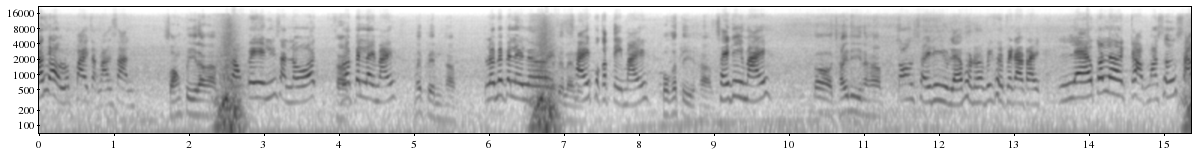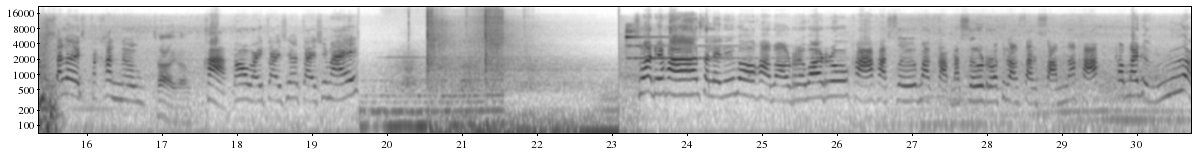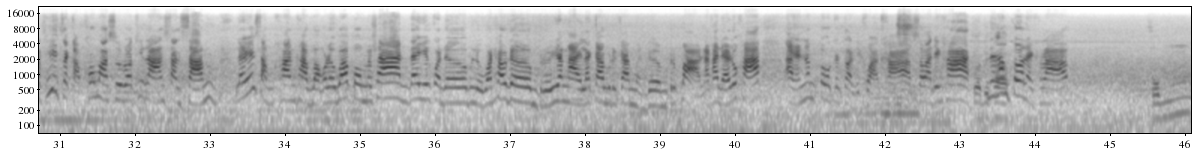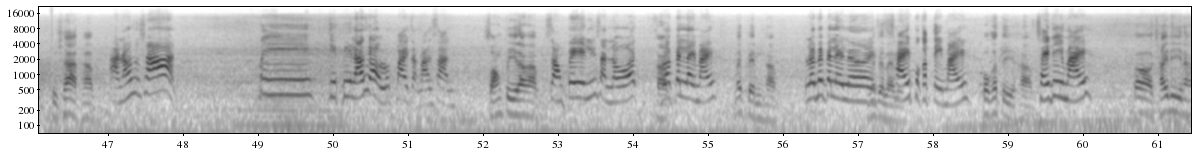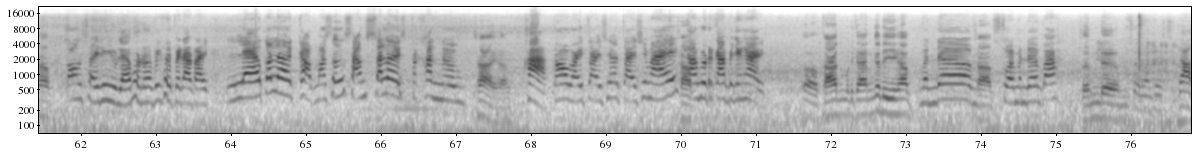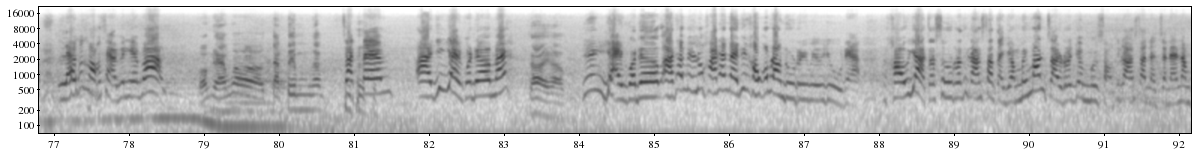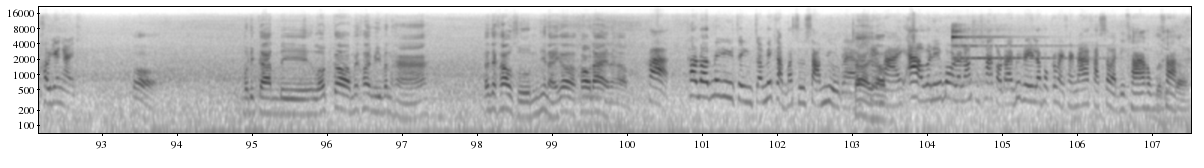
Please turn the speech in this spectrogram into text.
แล้วที่ออกรถไปจากร้านซันสองปีแล้วครับ สองปีนิสสันรถครับ รถเป็นไรไหมไม่เป็นครับ รถไม่เป็นไรเลย ไม่เป็นไรเลยใช้ปกติไหม ปกติครับ ใช้ดีไหม ก็ใช้ดีนะครับ ต้องใช้ดีอยู่แล้วเพราะรถไม่เคยเป็นอะไร แล้วก็เลยกลับมาซื้อซ้ำซะเลยสักคันหนึ่งใช่ครับ ค่ะ ก็ไว้ใจเชื่อใจใช่ไหม สวัสดีค่ะสเลนี่โบค่ะ บอกเลยว่าลูก ค้าค่ะ ซื้อมากลับมาซื้อรถที่ร้านซันซ้ำนะคะทำไมถึงเลือกที่จะกลับเข้ามาซื้อรถที่ร้านซันซ้ำและที่สำคัญค่ะบอกเลยว่าโปรโมชั่นได้เยอะกว่าเดิม หรือว่าเท่าเดิม หรือยังไงและการบริการเหมือนเดิมหรือเปล่านะคะเดี๋ยวลูกค้าอ่าแนะนำตัวกันก่อนดีกว่าค่ะ สวัสดีค่ะสวัสดีครับ แนะนำตัวหน่อยครับผมสุชาติครับ อ่าน้องสุชาติ ปีกี่ปีแล้วที่ออกรถไปจากร้านซันสองปีแล้วครับ สองปีนิสสันรถครับ รถเป็นไรไหม ไม่เป็นครับ รถไม่เป็นไรเลย ไม่เป็นไรเลยใช้ปกติไหม ปกติครับ ใช้ดีไหม ก็ใช้ดีนะครับ ต้องใช้ดีอยู่แล้วเพราะรถไม่เคยเป็นอะไร แล้วก็เลยกลับมาซื้อซ้ำซะเลยสักคันหนึ่งใช่ครับ ค่ะ ก็ไว้ใจเชื่อใจใช่ไหม ครับ การบริการเป็นยังไง ก็การบริการก็ดีครับ เหมือนเดิม ครับ สวยเหมือนเดิมปะสวยเหมือนเดิม สวยเหมือนเดิมสุดยอดแล้วก็ของแถมเป็นไงบ้าง ของแถมก็จัดเต็มครับ จัดเต็ม อ่ายิ่งใหญ่กว่าเดิมไหม ใช่ครับ ยิ่งใหญ่กว่าเดิมอะถ้ามีลูกค้าท่านใดที่เขากำลังดูรีวิวอยู่เนี่ยเขาอยากจะซื้อรถที่ร้านซันแต่ยังไม่มั่นใจรถยนต์มือสองที่ร้านซันเนี่ยจะแนะนำเขายังไง ก็บริการดี รถก็ไม่ค่อยมีปัญหา ถ้าจะเข้าศูนย์ที่ไหนก็เข้าได้นะครับ ค่ะ ถ้ารถไม่ดีจริงจะไม่กลับมาซื้อซ้ำอยู่แล้วใช่ครับ ไหมอะวันนี้โบและน้องสุชาติของรายพิรีแล้วพบกันใหม่ครั้งหน้าค่ะ สวัสดีค่ะ ขอบคุณค่ะสวัสดีรับ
